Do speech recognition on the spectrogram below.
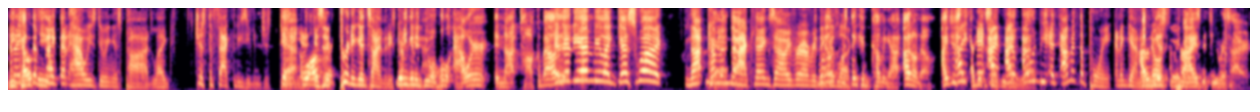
I mean, I Kelce, the fact that Howie's doing his pod, like just the fact that he's even just yeah, well, it is a pretty good sign that he's. What are you going to do a whole hour and not talk about and it? And at the end, be like, guess what? Not coming yeah. back. Thanks, Howie, for everything. Well, Good luck. think him coming out. I don't know. I just I, I, I, I, I would be. At, I'm at the point, and again, I would be surprised if he retired.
